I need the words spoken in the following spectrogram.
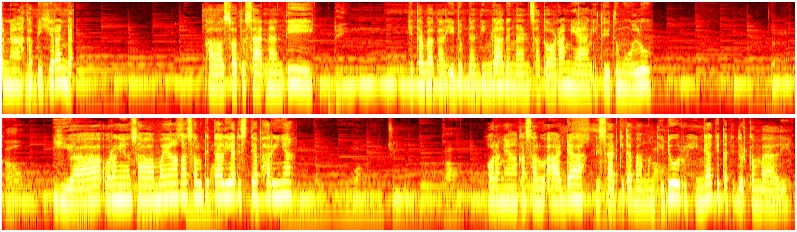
Pernah kepikiran gak? Kalau suatu saat nanti kita bakal hidup dan tinggal dengan satu orang yang itu-itu mulu. Iya, orang yang sama yang akan selalu kita lihat di setiap harinya. Orang yang akan selalu ada di saat kita bangun tidur hingga kita tidur kembali.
